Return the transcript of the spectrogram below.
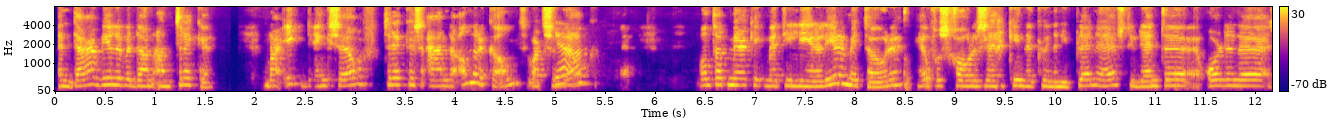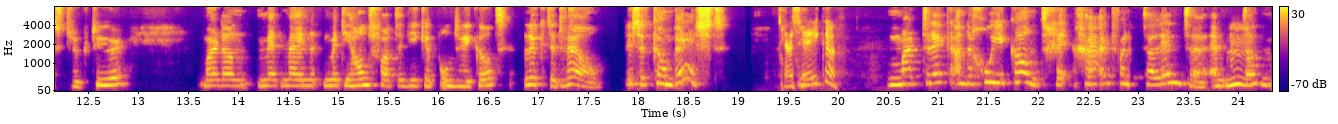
En daar willen we dan aan trekken. Maar ik denk zelf, trekkers aan de andere kant, wat ze ja. wel want dat merk ik met die leren-leren methode. Heel veel scholen zeggen kinderen kunnen niet plannen, hè? studenten eh, ordenen, structuur. Maar dan met, mijn, met die handvatten die ik heb ontwikkeld, lukt het wel. Dus het kan best. Jazeker maar trek aan de goede kant. Ga uit van de talenten. En mm. dat mis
